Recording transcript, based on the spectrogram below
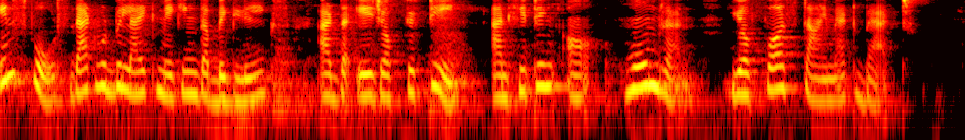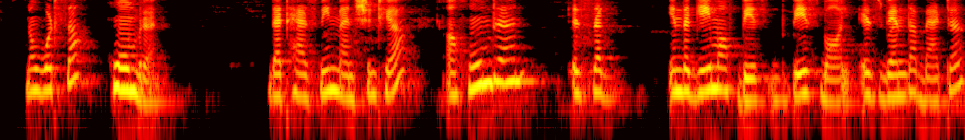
In sports, that would be like making the big leagues at the age of 15 and hitting a home run your first time at bat. Now, what's the home run? That has been mentioned here. A home run is the in the game of base, baseball is when the batter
